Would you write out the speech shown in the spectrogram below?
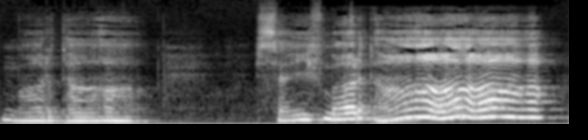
Marta. Save Marta.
